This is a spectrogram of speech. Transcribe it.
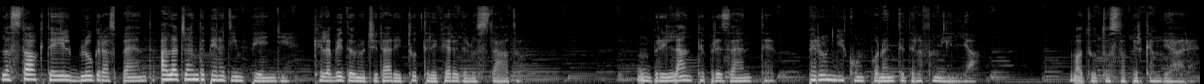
la Stockdale Bluegrass Band ha l'agenda piena di impegni che la vedono girare tutte le fiere dello Stato. Un brillante presente per ogni componente della famiglia. Ma tutto sta per cambiare.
